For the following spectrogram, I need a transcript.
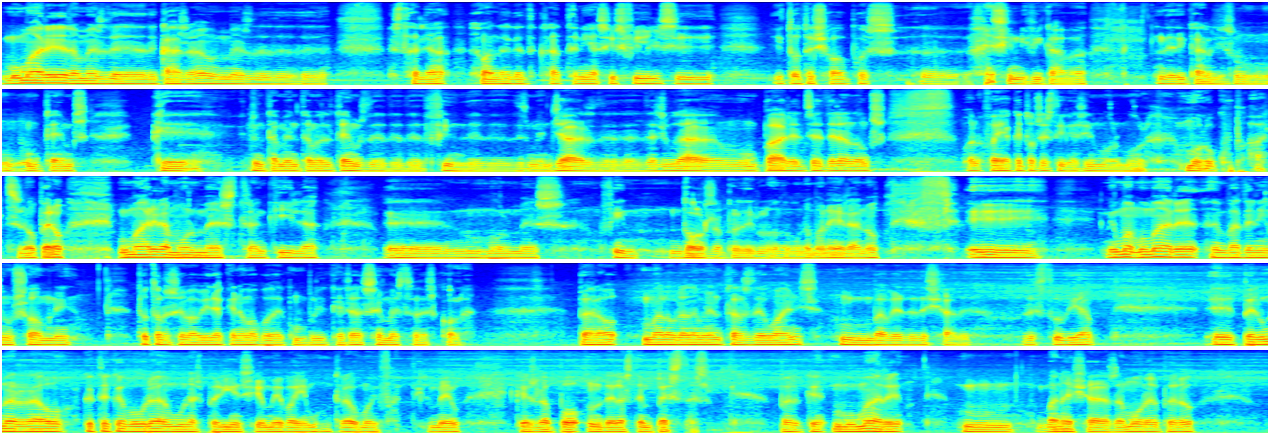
Mo mare era més de, de casa, més de, de, de allà, a banda que clar, tenia sis fills i, i tot això pues, eh, significava dedicar-los un, un temps que juntament amb el temps de, de, de, fin, de, de, de menjar, d'ajudar un pare, etc. doncs bueno, feia que tots estiguessin molt, molt, molt ocupats, no? però ma mare era molt més tranquil·la, eh, molt més, en fi, dolça, per dir-ho d'alguna manera, no? I ma, ma mare va tenir un somni tota la seva vida que no va poder complir, que era ser mestre d'escola. Però, malauradament, als 10 anys va haver de deixar d'estudiar de, eh, per una raó que té que veure amb una experiència meva i amb un trauma infantil meu, que és la por de les tempestes. Perquè ma mare mm, va néixer a Zamora, però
